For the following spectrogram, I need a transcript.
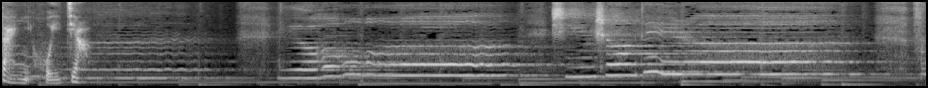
带你回家。有我心上的人，风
